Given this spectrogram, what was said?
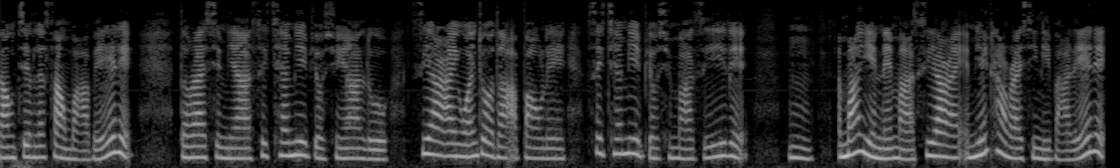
ကောင်းခြင်း လက်ဆောင်ပါပဲတဲ့။သောရရှင်များ စိတ်ချမ်းမြေ့ပျော်ရွှင်ရလို့ CRI ဝိုင်းတော်သားအပေါင်းလည်း စိတ်ချမ်းမြေ့ပျော်ရွှင်ပါစေတဲ့။ อืมအမရင်ထဲမှာ CRI အမြဲထာဝရရှိနေပါတယ်တဲ့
